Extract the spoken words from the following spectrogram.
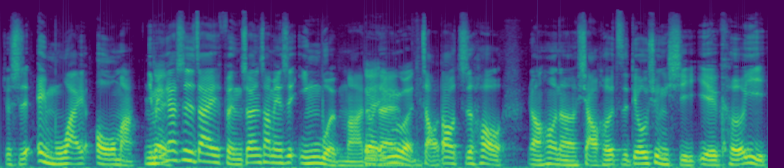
就是 M Y O 嘛。你们对应该是在粉砖上面是英文嘛，对不对？英文找到之后，然后呢小盒子丢讯息也可以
